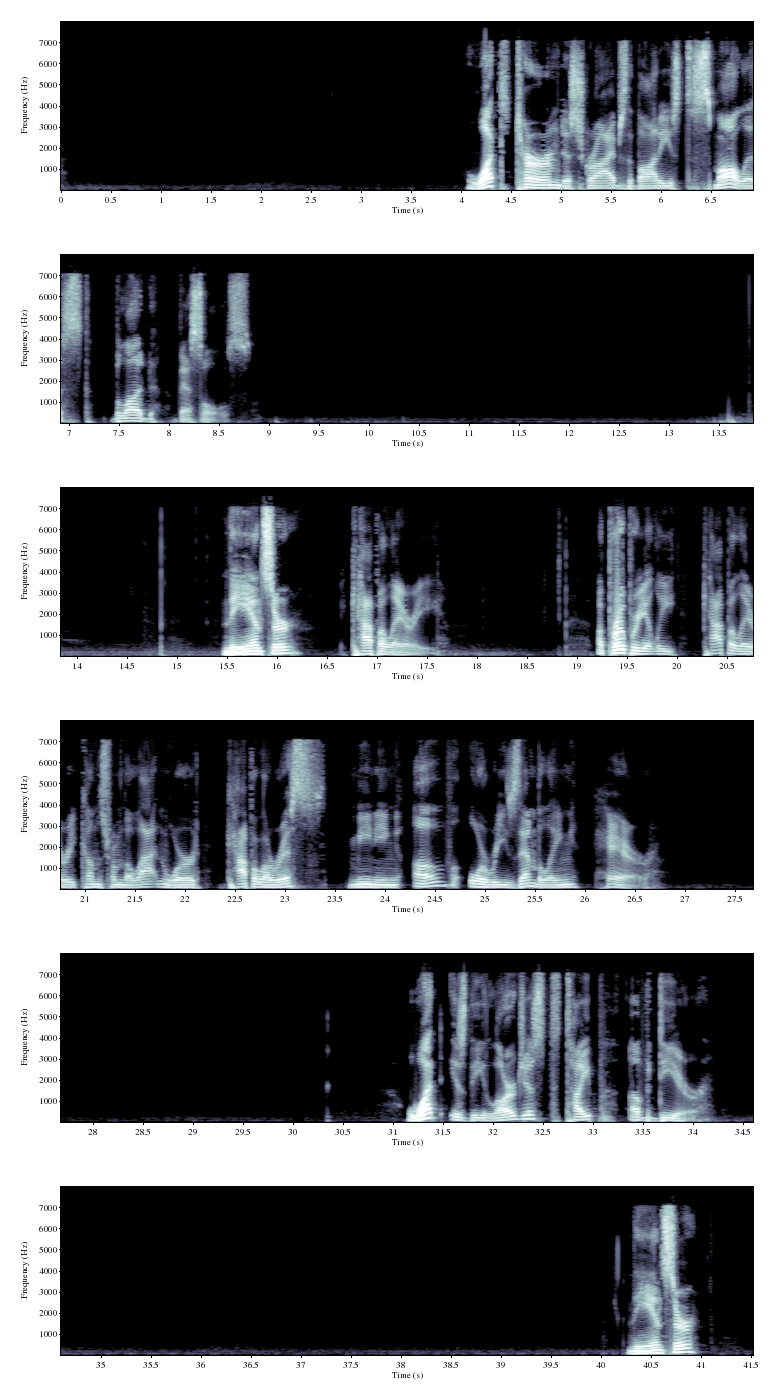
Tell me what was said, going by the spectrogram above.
What term describes the body's smallest blood vessels? The answer, capillary. Appropriately, capillary comes from the Latin word capillaris, meaning of or resembling hair. What is the largest type of deer? The answer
